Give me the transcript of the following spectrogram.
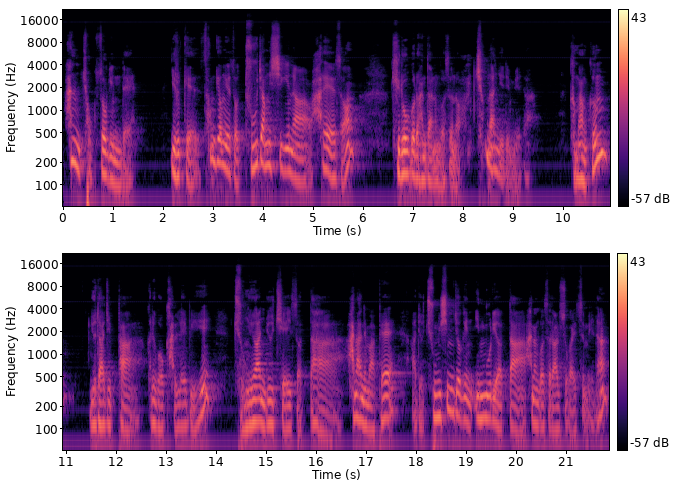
한 족속인데 이렇게 성경에서 두 장씩이나 할애해서 기록을 한다는 것은 엄청난 일입니다. 그만큼 유다 지파 그리고 갈렙이 중요한 위치에 있었다. 하나님 앞에 아주 중심적인 인물이었다 하는 것을 알 수가 있습니다.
